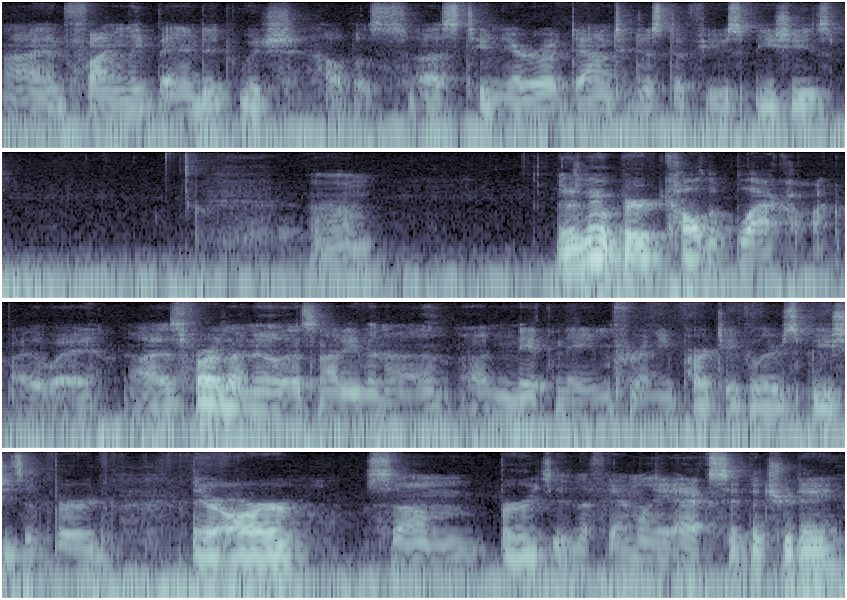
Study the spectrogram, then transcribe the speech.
uh, and finely banded, which helps us, us to narrow it down to just a few species. Um, there's no bird called a blackhawk, by the way. Uh, as far as I know, that's not even a, a, nickname for any particular species of bird. There are some birds in the family Accipitridae,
